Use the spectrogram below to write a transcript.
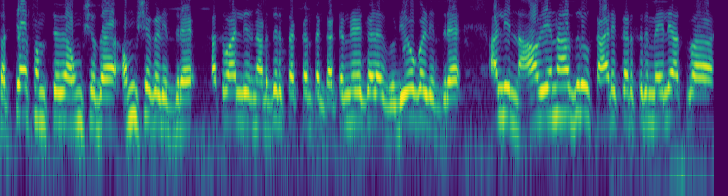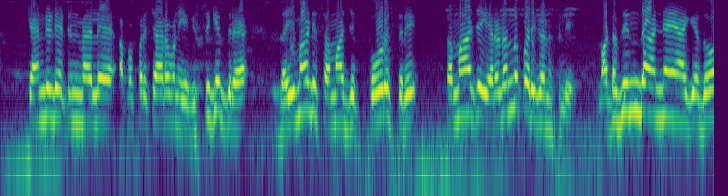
ಸತ್ಯಾಸಂಸ್ಥೆಯ ಅಂಶದ ಅಂಶಗಳಿದ್ರೆ ಅಥವಾ ಅಲ್ಲಿ ನಡೆದಿರ್ತಕ್ಕಂಥ ಘಟನೆಗಳ ವಿಡಿಯೋಗಳಿದ್ರೆ ಅಲ್ಲಿ ನಾವೇನಾದ್ರೂ ಕಾರ್ಯಕರ್ತರ ಮೇಲೆ ಅಥವಾ ಕ್ಯಾಂಡಿಡೇಟಿನ ಮೇಲೆ ಅಪಪ್ರಚಾರವನ್ನು ಎಸಗಿದ್ರೆ ದಯಮಾಡಿ ಸಮಾಜಕ್ಕೆ ತೋರಿಸ್ರಿ. ಸಮಾಜ ಎರಡನ್ನು ಪರಿಗಣಿಸಲಿ. ಮಠದಿಂದ ಅನ್ಯಾಯ ಆಗ್ಯದೋ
